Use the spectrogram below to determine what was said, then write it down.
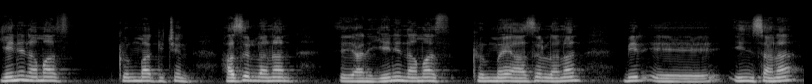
yeni namaz kılmak için hazırlanan e, yani yeni namaz kılmaya hazırlanan bir e, insana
